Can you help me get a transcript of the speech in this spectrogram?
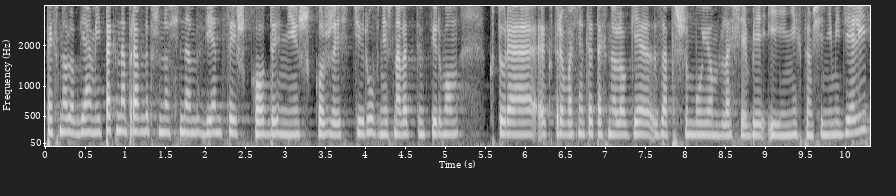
technologiami tak naprawdę przynosi nam więcej szkody niż korzyści, również nawet tym firmom, które, które właśnie te technologie zatrzymują dla siebie i nie chcą się nimi dzielić.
